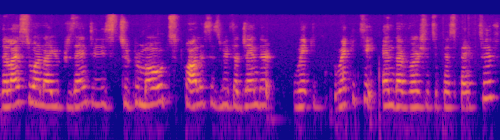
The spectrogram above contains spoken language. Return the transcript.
the last one I present is to promote policies with a gender equity and diversity perspective.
